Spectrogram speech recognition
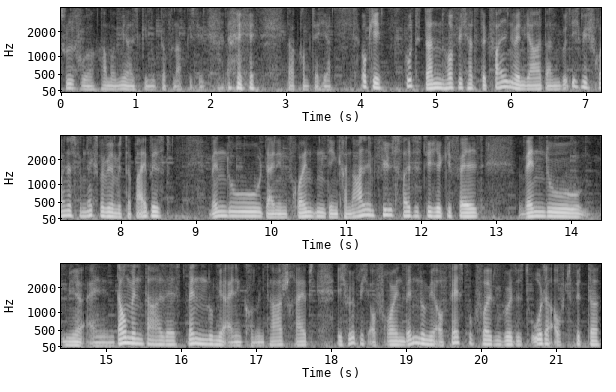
Sulfur haben wir mehr als genug davon abgesehen. da kommt er her. Okay, gut, dann hoffe ich, hat es dir gefallen. Wenn ja, dann würde ich mich freuen, dass du beim nächsten Mal wieder mit dabei bist. Wenn du deinen Freunden den Kanal empfiehlst, falls es dir hier gefällt, wenn du mir einen Daumen da lässt, wenn du mir einen Kommentar schreibst. Ich würde mich auch freuen, wenn du mir auf Facebook folgen würdest oder auf Twitter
